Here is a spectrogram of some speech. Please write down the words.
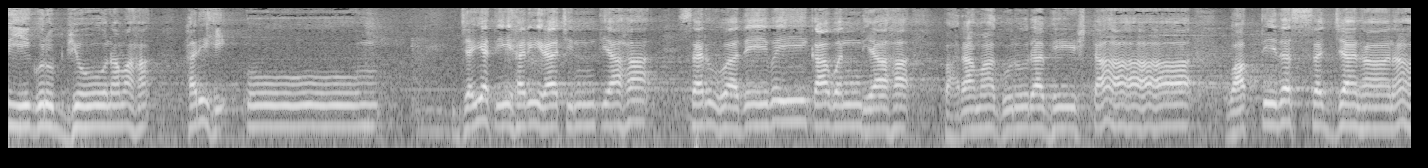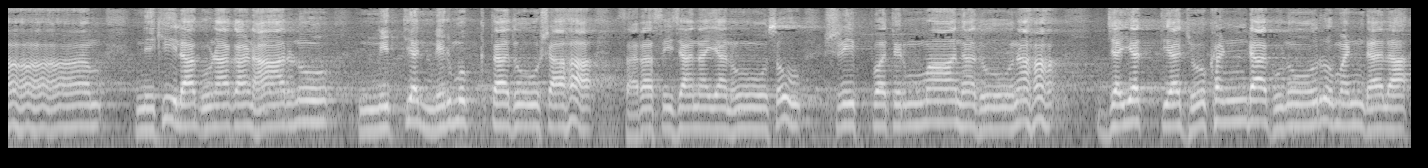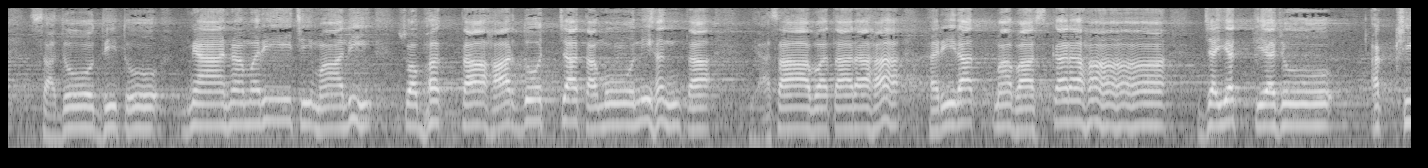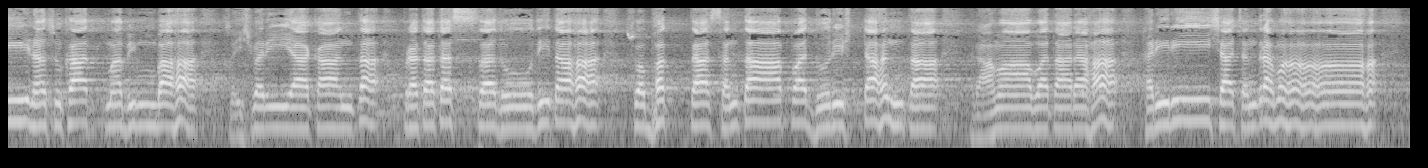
ಶ್ರೀಗುರುಭ್ಯೋ ನಮಃ ಹರಿ ಓಂ ಜಯತಿ ಹರಿರಚಿತ್ಯ ಸರ್ವದೇವೈಕವಂದ್ಯ ಪರಮಗುರುರಭೀಷ್ಟ ವಾಪ್ತಿದ ಸಜ್ಜನಾನ ನಿಖಿಲ ಗುಣಗಣಾರ್ಣು ನಿತ್ಯ ನಿರ್ಮುಕ್ತದೋಷ ಸರಸಿ ಜನಯನೋಸೌ ಶ್ರೀಪತಿರ್ಮಾನದೋನಃ ಜಯತ್ಯ ಜೋಖಂಡ ಗುಣೋರುಮಂಡಲ ಸದೋದಿತೋ ज्ञानमरीचिमाली स्वभक्ताहार्दोच्चतमो निहन्त। व्यासावतारः हरिरात्मभास्करः। जयत्यजो अक्षीणसुखात्मबिम्बः। स्वैश्वर्यकान्त प्रततः सदोदितः स्वभक्तसन्तापदुरिष्टहन्त रामावतारः हरिरीशचन्द्रमः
